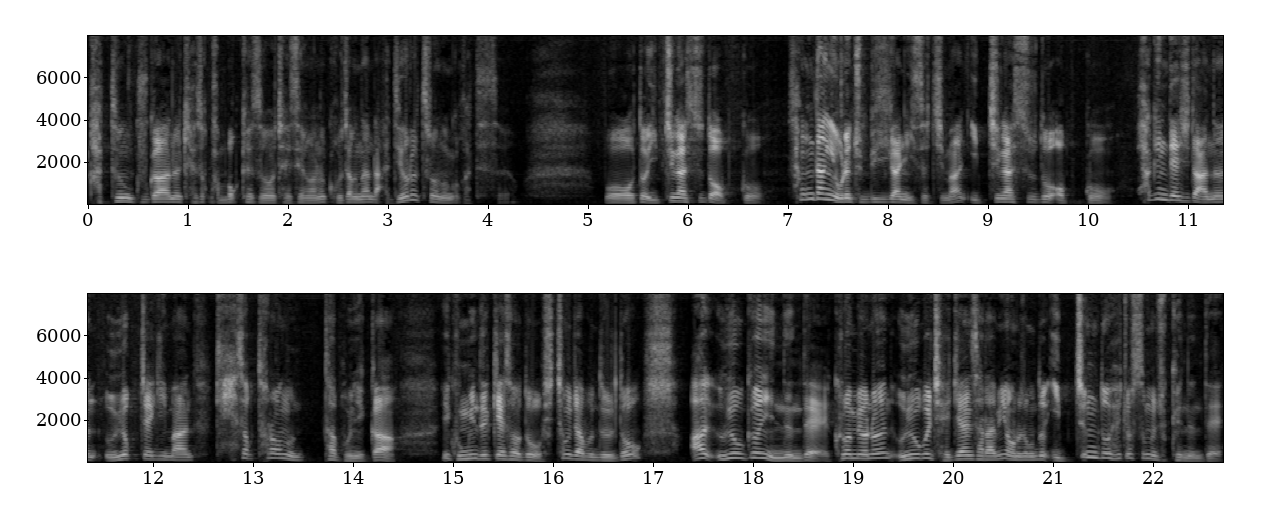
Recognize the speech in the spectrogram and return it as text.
같은 구간을 계속 반복해서 재생하는 고장난 라디오를 틀어놓은 것 같았어요. 뭐 어떤 입증할 수도 없고 상당히 오랜 준비 기간이 있었지만 입증할 수도 없고 확인되지도 않은 의혹 제기만 계속 털어놓다 보니까 이 국민들께서도 시청자분들도 아 의혹은 있는데 그러면은 의혹을 제기한 사람이 어느 정도 입증도 해줬으면 좋겠는데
